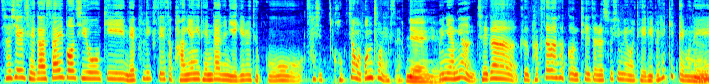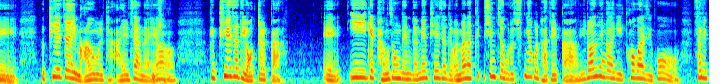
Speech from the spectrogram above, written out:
사실 제가 사이버 지옥이 넷플릭스에서 방영이 된다는 얘기를 듣고 사실 걱정을 엄청 했어요. 예, 예. 왜냐하면 제가 그 박사반 사건 피해자를 수십 명을 대리를 했기 때문에 음. 그 피해자의 마음을 다 알잖아요. 그렇죠. 그 피해자들이 어떨까? 예, 이게 방송된다면 피해자들이 얼마나 심적으로 충격을 받을까 이런 생각이 커가지고 사실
